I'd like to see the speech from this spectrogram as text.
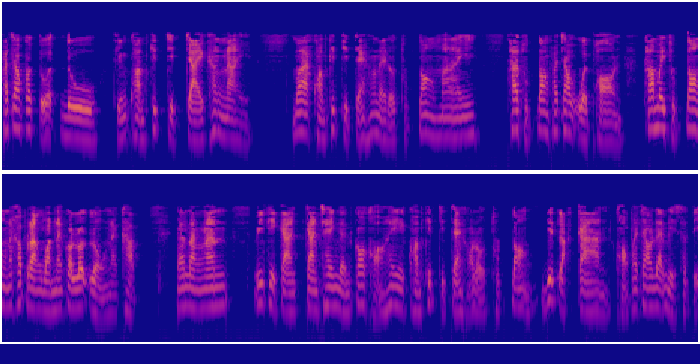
พระเจ้าก็ตรวจดูถึงความคิดจิตใจข้างใน ว่าความคิดจิตใจข้างในเราถูกต้องไหมถ้าถูกต้องพระเจ้าอวยพร ถ้าไม่ถูกต้องนะครับ รางวัลนั้นก็ลดลงนะครับดังนั้น วิธีการการใช้เงินก็ขอให้ความคิดจิตใจของเราถูกต้องยึดหลักการของพระเจ้าและมีสติ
